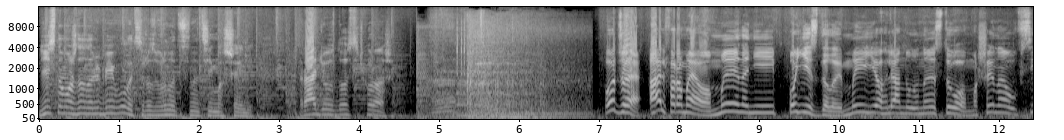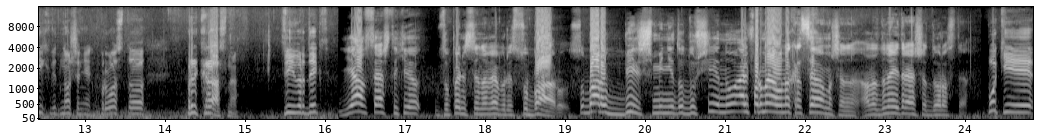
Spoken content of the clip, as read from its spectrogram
Дійсно можна на будь-якій вулиці розвернутися на цій машині. Радіус досить хороший. Отже, Альфа Ромео, ми на ній поїздили, ми її оглянули на СТО. Машина у всіх відношеннях просто прекрасна. Твій вердикт? Я все ж таки зупинюся на виборі Subaru. Subaru більш мені до душі, ну Альфа Ромео вона красива машина, але до неї треба ще дорости. Поки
